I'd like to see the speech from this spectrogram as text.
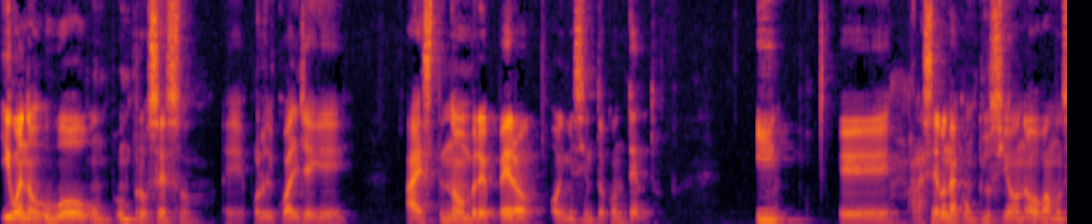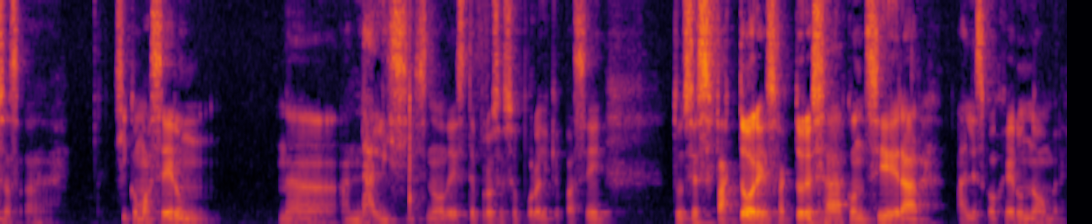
y bueno, hubo un proceso eh, por el cual llegué a este nombre, pero hoy me siento contento. Y eh, para hacer una conclusión, o vamos a, sí, como hacer un análisis ¿no? de este proceso por el que pasé. Entonces, factores, factores a considerar al escoger un nombre.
